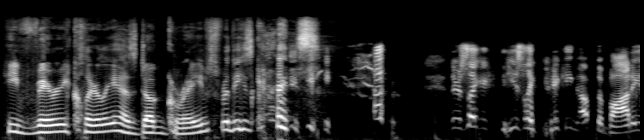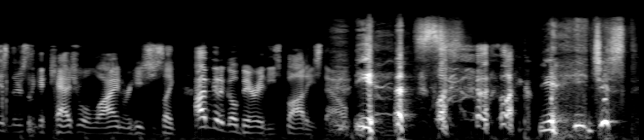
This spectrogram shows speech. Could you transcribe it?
he very clearly has dug graves for these guys. there's like a, he's like picking up the bodies. And there's like a casual line where he's just like, "I'm gonna go bury these bodies now." Yes. like, yeah, he just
